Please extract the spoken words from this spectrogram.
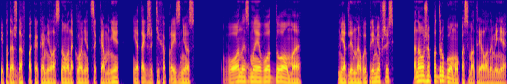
и подождав, пока Камила снова наклонится ко мне, я также тихо произнес «Вон из моего дома». Медленно выпрямившись, она уже по-другому посмотрела на меня.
